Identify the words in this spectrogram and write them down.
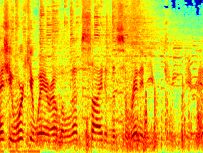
As you work your way around the left side of the Serenity retreat area,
